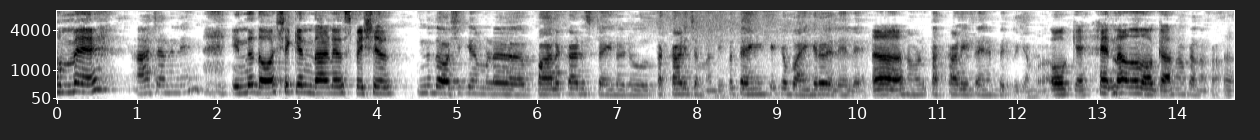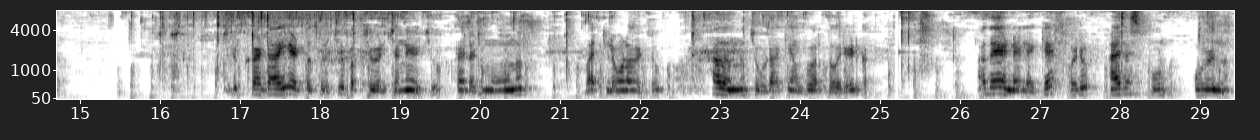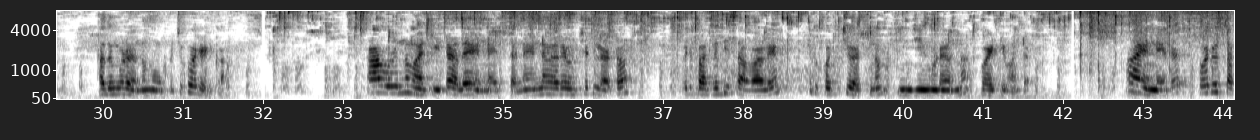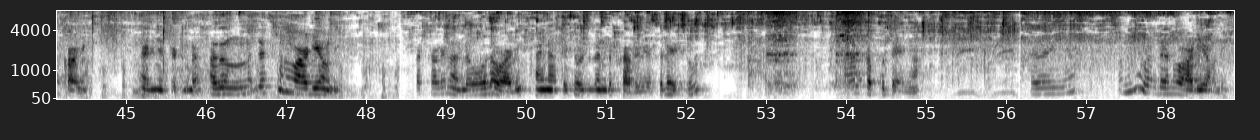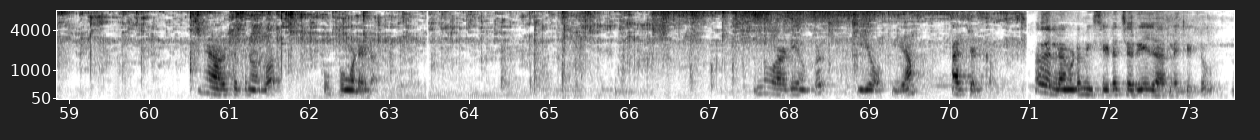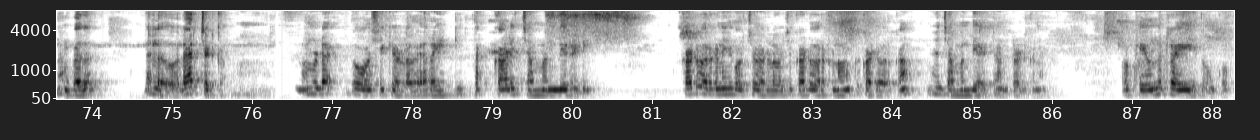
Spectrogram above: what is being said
അമ്മേ. ആ ചാനലിന് ഇന്ന് ദോശയ്ക്ക് എന്താണ് സ്പെഷ്യൽ? ഇന്ന് ദോശയ്ക്ക് നമ്മൾ പാലക്കാട് സ്റ്റൈൽ ഒരു തക്കാളി ചമ്മന്തി. ഇപ്പൊ തേങ്ങയ്ക്കൊക്കെ ഭയങ്കര വിലയല്ലേ? നമ്മൾ തക്കാളി ഇട്ട് അതിനെ പെരുപ്പിക്കാൻ പോവാം. ഓക്കെ. എന്നാ ഒന്ന് നോക്കാം. നോക്കാം നോക്കാം. ഒരു കടായി എടുത്തു വെച്ചു. കുറച്ച് വെളിച്ചെണ്ണ ഒഴിച്ചു. അതിലൊരു മൂന്ന് വറ്റൽമുളക് ഇട്ടു. അതൊന്ന് ചൂടാക്കി നമുക്ക് വറുത്ത് കോരി എടുക്കാം. അതേ എണ്ണയിലേക്ക് ഒരു അര സ്പൂൺ ഉഴുന്ന്. അതും കൂടെ ഒന്ന് മൂപ്പിച്ച് കോരിയെടുക്കാം. ആ ഉഴുന്ന് മാറ്റിയിട്ട് അതേ എണ്ണയിൽ തന്നെ. എണ്ണ വേറെ ഒഴിച്ചിട്ടില്ല കേട്ടോ. ഒരു പകുതി സവാള ഒരു കൊച്ചു കഷ്ണം ഇഞ്ചിയും കൂടെ ഒന്ന് വഴറ്റി മാറ്റാം. ആ എണ്ണയിൽ ഒരു തക്കാളി അരിഞ്ഞിട്ടിട്ടുണ്ട്. അതൊന്ന് ജസ്റ്റ് ഒന്ന് വാടിയാൽ മതി. തക്കാളി നല്ലപോലെ വാടി. അതിനകത്തേക്ക് ഒരു രണ്ട് കറിവേപ്പില ഇട്ടു. കാൽ കപ്പ് തേങ്ങ. അത് കഴിഞ്ഞ് ഒന്ന് വെറുതെ ഒന്ന് വാടിയാൽ മതി. ഇനി ആവശ്യത്തിനുള്ള ഉപ്പും കൂടെ ഇടാം. ഒന്ന് വാടി നമുക്ക് തീ ഓഫ് ചെയ്യാം. അരച്ചെടുക്കാം. അതെല്ലാം കൂടെ മിക്സിയുടെ ചെറിയ ജാറിലേക്ക് ഇട്ടു. നമുക്കത് നല്ലതുപോലെ അരച്ചെടുക്കാം. നമ്മുടെ ദോശയ്ക്കുള്ള വെറൈറ്റി തക്കാളി ചമ്മന്തി റെഡി. കടു വറുക്കണമെങ്കിൽ കുറച്ച് വെള്ളം ഒഴിച്ച് കടു വറുക്കണമെങ്കിൽ കടു വറുക്കാം. ഞാൻ ചമ്മന്തി ആയിട്ടാണ് കേട്ടോ എടുക്കണേ. ഓക്കെ ഒന്ന് ട്രൈ ചെയ്ത് നോക്കൂ.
